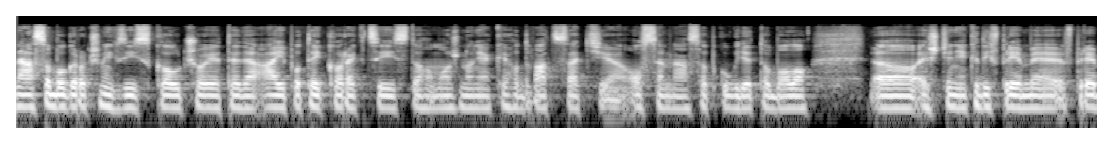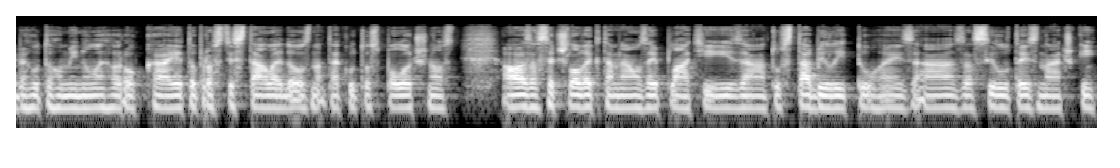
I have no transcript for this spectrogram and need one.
násobok ročných ziskov, čo je teda aj po tej korekcii z toho možno nejakého 28 násobku, kde to bolo eh, ešte niekedy v priebehu, v priebehu toho minulého roka. Je to proste stále dosť na takúto spoločnosť, ale zase človek tam naozaj platí za tú stabilitu, hej, za, za silu tej značky,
